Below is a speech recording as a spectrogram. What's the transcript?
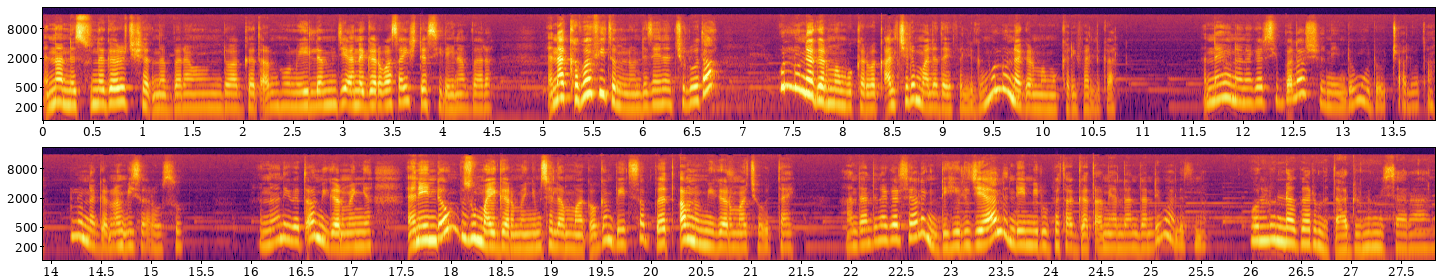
እና እነሱ ነገሮች ይሸጥ ነበረ። አሁን እንደው አጋጣሚ ሆኖ የለም እንጂ ያ ነገር ባሳይሽ ደስ ይለኝ ነበረ። እና ከበፊትም ነው እንደዚህ አይነት ችሎታ ሁሉ ነገር መሞከር በቃ አልችልም ማለት አይፈልግም። ሁሉ ነገር መሞከር ይፈልጋል። እና የሆነ ነገር ሲበላሽ እኔ እንደውም ወደ ውጭ አልወጣም። ሁሉ ነገር ነው የሚሰራው እሱ እና እኔ በጣም ይገርመኛል። እኔ እንደውም ብዙም አይገርመኝም ስለማውቀው፣ ግን ቤተሰብ በጣም ነው የሚገርማቸው ብታይ። አንዳንድ ነገር ሲያዩ እንዲህ ልጅ ያህል እንደ የሚሉበት አጋጣሚ ያለ አንዳንዴ ማለት ነው። ሁሉን ነገር ምጣዱንም ይሰራል፣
